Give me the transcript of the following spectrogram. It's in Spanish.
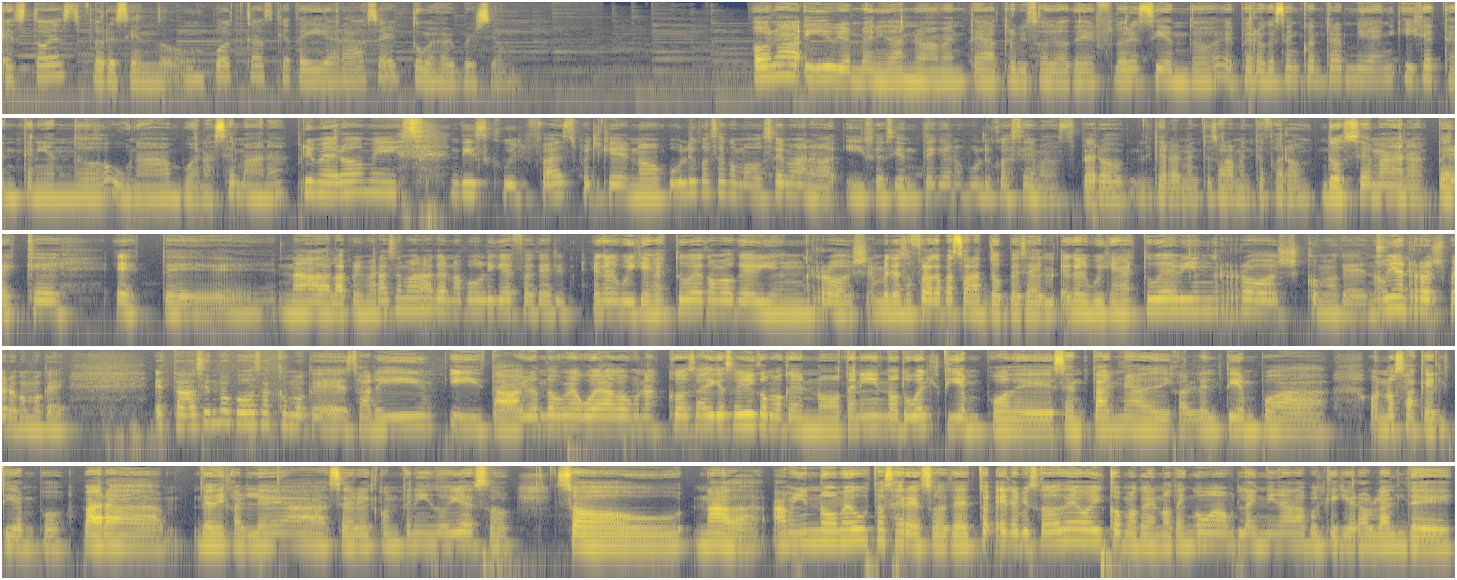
Esto es Floreciendo, un podcast que te guiará a ser tu mejor versión. Hola y bienvenidas nuevamente a otro episodio de Floreciendo. Espero que se encuentren bien y que estén teniendo una buena semana. Primero mis disculpas porque no publico hace como dos semanas y se siente que no publico hace más, pero literalmente solamente fueron dos semanas. Pero es que este, nada, la primera semana que no publiqué fue que en el weekend estuve como que bien rush. En verdad, eso fue lo que pasó las dos veces. En el weekend estuve bien rush, como que, no bien rush, pero como que estaba haciendo cosas, como que salí y estaba ayudando con mi abuela con unas cosas y que soy como que no tenía, no tuve el tiempo de sentarme a dedicarle el tiempo a, o no saqué el tiempo para dedicarle a hacer el contenido y eso. So, nada, a mí no me gusta hacer eso. el episodio de hoy como que no tengo un outline ni nada porque quiero hablar de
